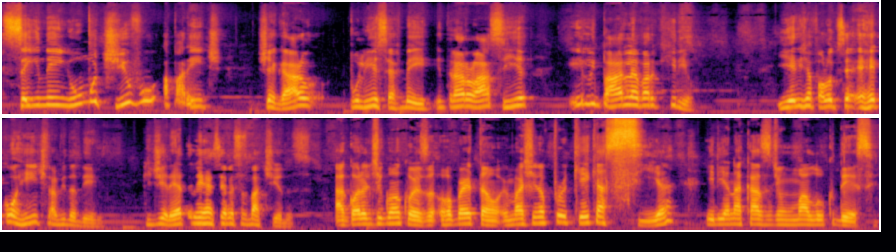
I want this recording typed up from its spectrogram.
Sem nenhum motivo aparente. Chegaram, polícia, FBI, entraram lá, a CIA, e limparam e levaram o que queriam. E ele já falou que isso é recorrente na vida dele. Que direto ele recebe essas batidas. Agora eu digo uma coisa, Robertão, imagina por que, que a CIA iria na casa de um maluco desse.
